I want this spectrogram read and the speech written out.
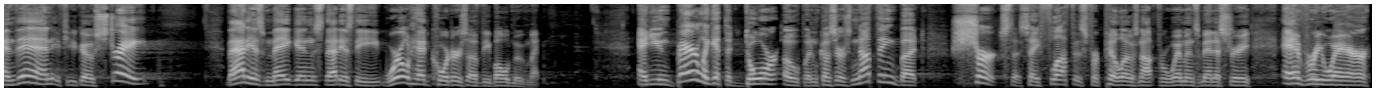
And then if you go straight, that is Megan's, that is the world headquarters of the Bold Movement. And you can barely get the door open because there's nothing but shirts that say fluff is for pillows, not for women's ministry, everywhere,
